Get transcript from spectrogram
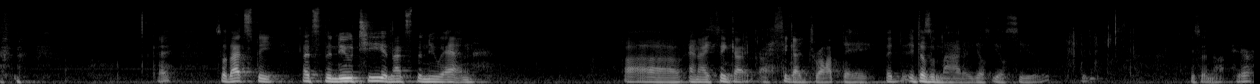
Okay, so that's the, that's the new t and that's the new n. Uh, and I think I, I think I dropped a, but it doesn't matter. You'll, you'll see. Is enough here.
